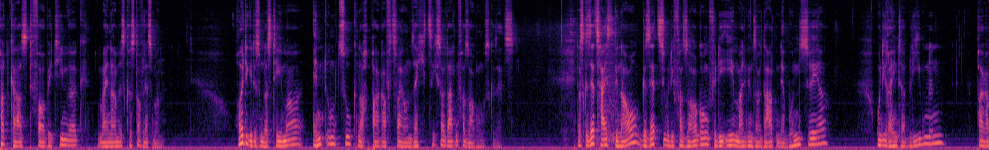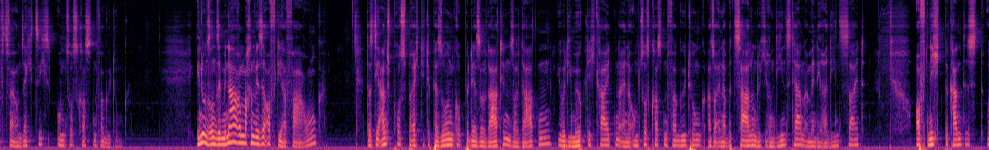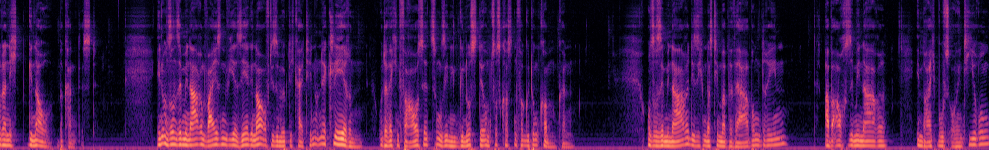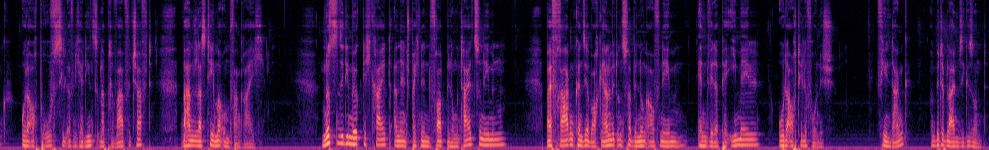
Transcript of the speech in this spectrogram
Podcast VB Teamwork. Mein Name ist Christoph Lessmann. Heute geht es um das Thema Endumzug nach 62 Soldatenversorgungsgesetz. Das Gesetz heißt genau Gesetz über die Versorgung für die ehemaligen Soldaten der Bundeswehr und ihrer Hinterbliebenen, 62 Umzugskostenvergütung. In unseren Seminaren machen wir sehr oft die Erfahrung, dass die anspruchsberechtigte Personengruppe der Soldatinnen und Soldaten über die Möglichkeiten einer Umzugskostenvergütung, also einer Bezahlung durch ihren Dienstherrn am Ende ihrer Dienstzeit, oft nicht bekannt ist oder nicht genau bekannt ist. In unseren Seminaren weisen wir sehr genau auf diese Möglichkeit hin und erklären, unter welchen Voraussetzungen sie in den Genuss der Umzugskostenvergütung kommen können. Unsere Seminare, die sich um das Thema Bewerbung drehen, aber auch Seminare im Bereich Berufsorientierung oder auch Berufsziel öffentlicher Dienst oder Privatwirtschaft behandeln das Thema umfangreich. Nutzen Sie die Möglichkeit, an entsprechenden Fortbildungen teilzunehmen. Bei Fragen können Sie aber auch gerne mit uns Verbindung aufnehmen, entweder per E-Mail oder auch telefonisch. Vielen Dank und bitte bleiben Sie gesund.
